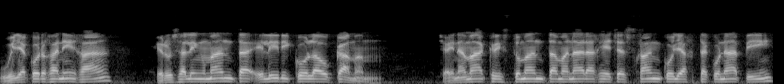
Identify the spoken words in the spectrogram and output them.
Willakurqaniqa, Jerusalemmanta iliriko lawkamam. Chaynama Kristumanta manaraq yachasqanku llaqtakunapi,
